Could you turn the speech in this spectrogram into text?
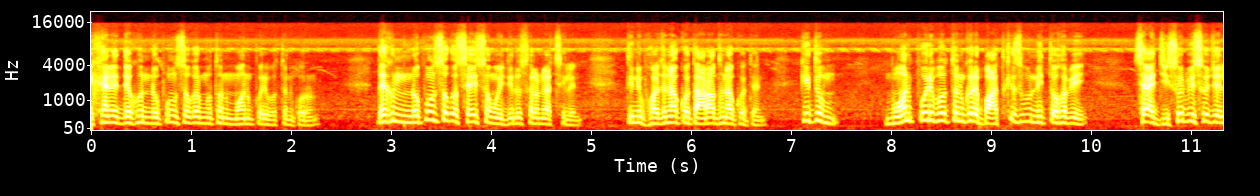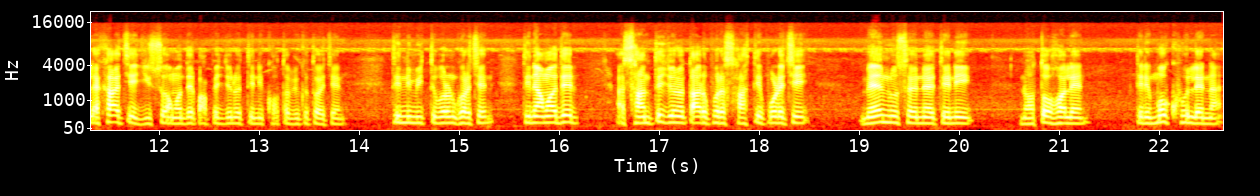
এখানে দেখুন নপুংসকের মতন মন পরিবর্তন করুন। দেখুন নপুংসক সেই সময় জিরুসালাম যাচ্ছিলেন। তিনি ভজনা করতেন, আরাধনা করতেন। কিন্তু মন পরিবর্তন করে বাদকে নিতে হবে। সে যিশুর বিষয় যে লেখা আছে, যিশু আমাদের পাপের জন্য তিনি ক্ষতবিক্ষত হয়েছেন। তিনি মৃত্যুবরণ করেছেন। তিনি আমাদের শান্তির জন্য তার উপরে শাস্তি পড়েছে। মেম হুসেনে তিনি নত হলেন, তিনি মুখ খুললেন না।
